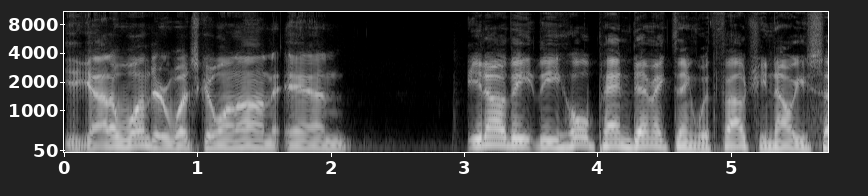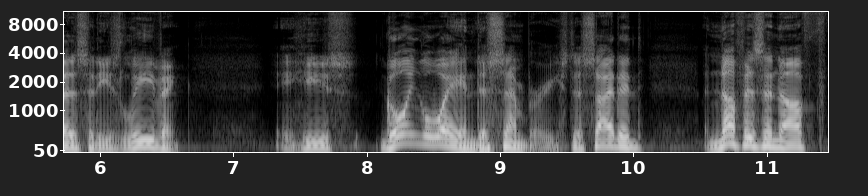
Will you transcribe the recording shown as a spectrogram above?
you got to wonder what's going on, and You know the the whole pandemic thing with Fauci. Now he says that he's leaving. He's going away in December. He's decided enough is enough.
